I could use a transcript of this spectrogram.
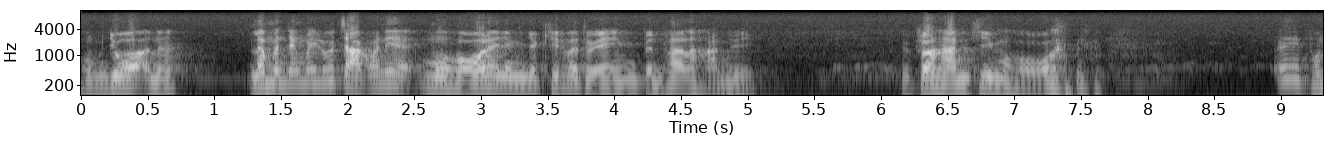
ผมยั่วนะแล้วมันยังไม่รู้จักว่าเนี่ยโมโหเลยยังจะคิดว่าตัวเองเป็นพระอรหันต์อีกพระอรหันต์ขี้โมโห เอ้ยผม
